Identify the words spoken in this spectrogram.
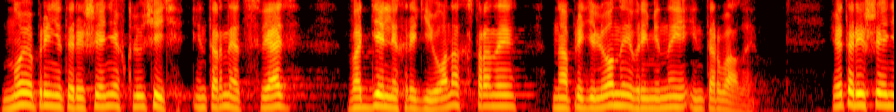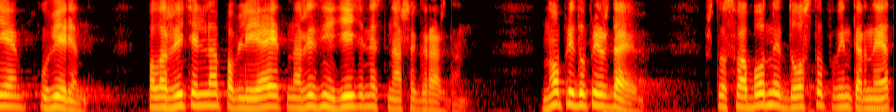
мною принято решение включить интернет-связь в отдельных регионах страны на определенные временные интервалы. Это решение, уверен, положительно повлияет на жизнедеятельность наших граждан. Но предупреждаю, что свободный доступ в интернет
